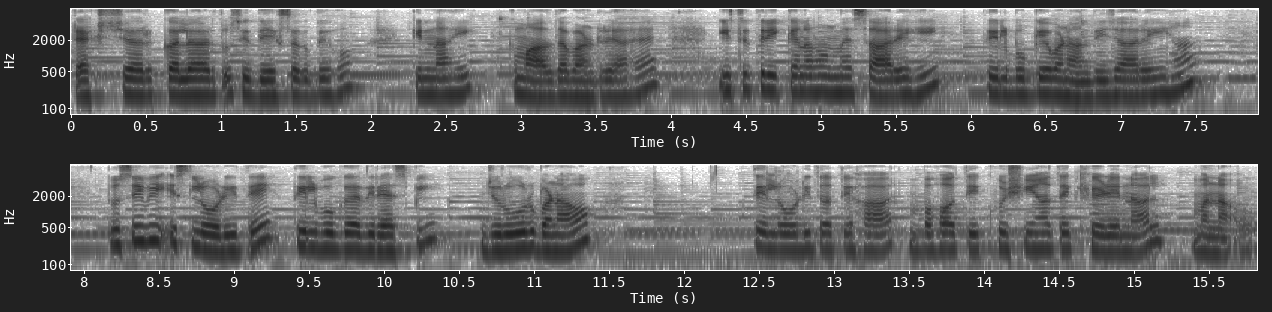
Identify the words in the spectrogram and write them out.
texture colour ਤੁਸੀਂ ਦੇਖ ਸਕਦੇ ਹੋ ਕਿੰਨਾ ਹੀ ਕਮਾਲ ਦਾ ਬਣ ਰਿਹਾ ਹੈ। ਇਸੇ ਤਰੀਕੇ ਨਾਲ ਹੁਣ ਮੈਂ ਸਾਰੇ ਹੀ ਤਿਲ ਬੁੱਗੇ ਬਣਾਉਂਦੀ ਜਾ ਰਹੀ ਹਾਂ। ਤੁਸੀਂ ਵੀ ਇਸ ਲੋੜੀ ਤੇ ਤਿਲ ਬੁੱਗਾ ਦੀ ਰੈਸਪੀ ਜ਼ਰੂਰ ਬਣਾਓ ਤੇ ਲੋੜੀ ਦਾ ਤਿਉਹਾਰ ਬਹੁਤ ਹੀ ਖੁਸ਼ੀਆਂ ਤੇ ਖੇੜੇ ਨਾਲ ਮਨਾਓ।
